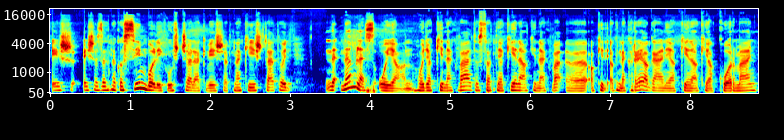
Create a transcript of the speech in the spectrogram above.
és, és ezeknek a szimbolikus cselekvéseknek is, tehát hogy ne, nem lesz olyan, hogy akinek változtatnia kéne, akinek, akinek reagálnia kéne, aki a kormány,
